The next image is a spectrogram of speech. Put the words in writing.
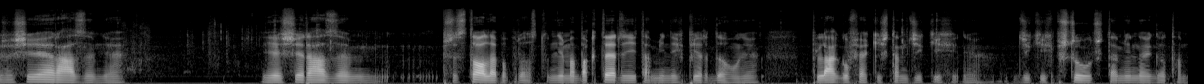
że się je razem, nie? Je się razem przy stole po prostu. Nie ma bakterii, tam innych pierdoł, nie? Plagów jakichś tam dzikich, nie? Dzikich pszczół, czy tam innego tam.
